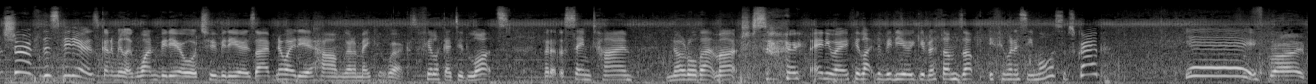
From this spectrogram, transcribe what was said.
not sure if this video is going to be like one video or two videos. I have no idea how I'm going to make it work. I feel like I did lots, but at the same time, not all that much. So anyway, if you like the video, give it a thumbs up. If you want to see more, subscribe. Yay! Subscribe.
